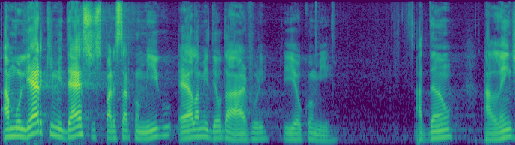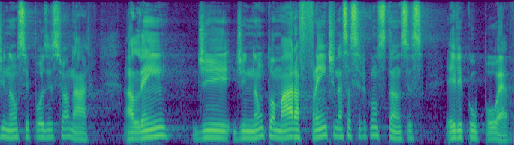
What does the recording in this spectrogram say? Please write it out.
a mulher que me destes para estar comigo, ela me deu da árvore e eu comi. Adão, além de não se posicionar, além de, de não tomar a frente nessas circunstâncias, ele culpou Eva.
